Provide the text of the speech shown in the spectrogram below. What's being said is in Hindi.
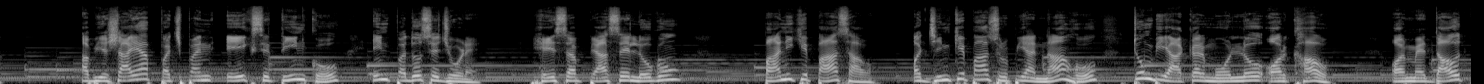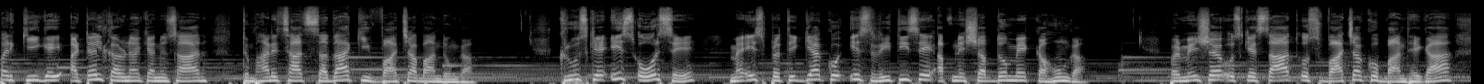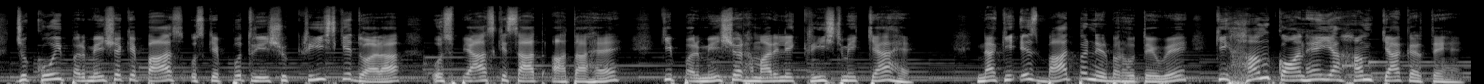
अब यशाया पचपन एक से तीन को इन पदों से जोड़ें। हे सब प्यासे लोगों पानी के पास आओ। और जिनके पास रुपया ना हो, तुम भी आकर मोल लो और खाओ। और मैं दाऊद पर की गई अटल करुणा के अनुसार तुम्हारे साथ सदा की वाचा बांधूँगा। क्रूज के इस ओर से मैं इस प्रतिज्ञा को इस रीति से अपने शब्दों में कहूँगा। परमेश्वर उसके साथ उस वाचा को बांधेगा, जो कोई परमेश्वर के पास उसके पुत्र यीशु क्रिस्ट के द्वारा उस प्यास के साथ आता है कि परमेश्वर हमारे लिए क्रिस्ट में क्या है। न कि इस बात पर निर्भर होते हुए कि हम कौन हैं या हम क्या करते हैं।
